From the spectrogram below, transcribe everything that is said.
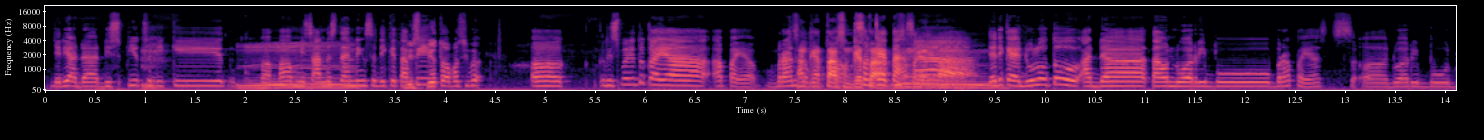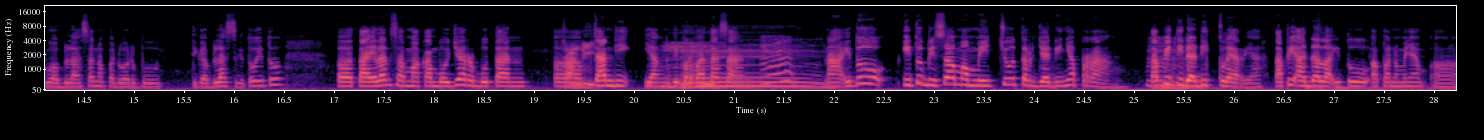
Jadi ada dispute sedikit, Hmm. apa misunderstanding sedikit, tapi Dispute tuh apa sih, Mbak? eh, dispute itu kayak apa ya berantem Sengketa, Oh, sengketa. sengketa, Sengketa. sengketa. Hmm. jadi kayak dulu tuh ada tahun 2000 berapa ya S- eh, 2012an apa 2013 gitu itu eh, Thailand sama Kamboja rebutan eh, Candi. candi yang di perbatasan Hmm. nah itu itu bisa memicu terjadinya perang tapi tidak declare ya tapi adalah itu apa namanya eh,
